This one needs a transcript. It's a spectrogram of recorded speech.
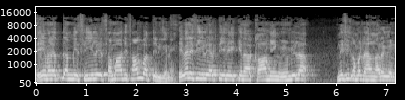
එහෙම නැත්නම් මේ සීලේ සමාධි සම්පත් වෙන කෙනෙක්. එවැනි සීලයක් තියෙන එක්කෙනා කාමයෙන් වෙන් වෙලා නිසිකමටහන් අරගෙන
